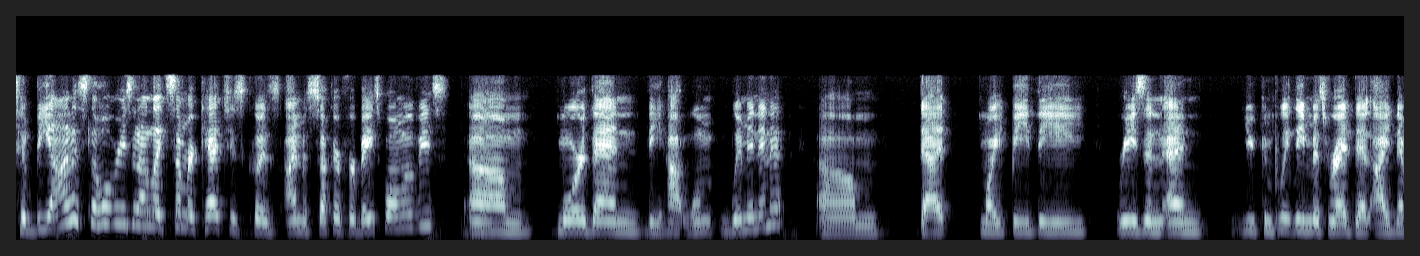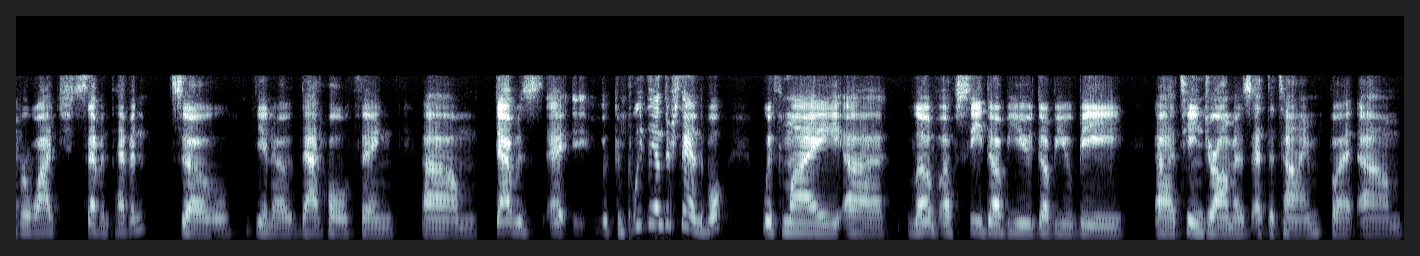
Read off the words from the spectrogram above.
to be honest, the whole reason I like Summer Catch is because I'm a sucker for baseball movies, um, more than the hot wom- women in it. Um, that might be the reason. And you completely misread that I never watched Seventh Heaven. So you know that whole thing. Um, that was uh, completely understandable with my uh, love of CW, WB, uh, teen dramas at the time, but um,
